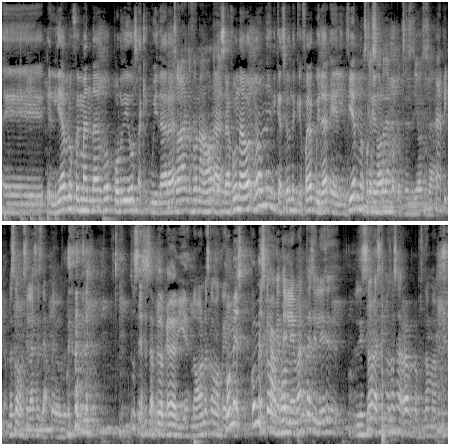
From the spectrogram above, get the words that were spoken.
eh, el diablo fue mandado por Dios a que cuidara. Solamente fue una orden. O sea, fue una, or- no, una indicación de que fuera a cuidar el infierno. es que porque es orden porque pues, es Dios, o sea, Ah, pito. no es como que se la haces de a pedo. tú se haces a pedo cada día. No, no es como que. Comes- no comes es como que te levantas y le dices, dices, ahora sí nos vas a agarrar. Pues no mames.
